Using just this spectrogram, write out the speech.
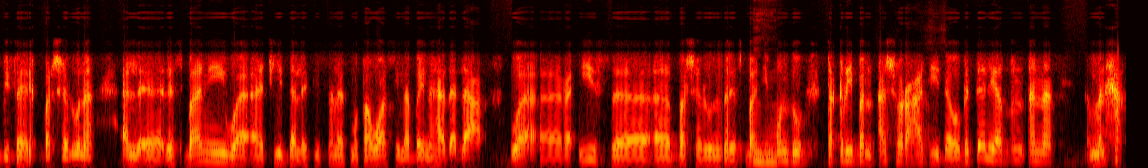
بفريق برشلونة الإسباني وأكيد الاتصالات متواصلة بين هذا اللاعب ورئيس برشلونة الإسباني منذ تقريبا أشهر عديدة وبالتالي أظن أن من حق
